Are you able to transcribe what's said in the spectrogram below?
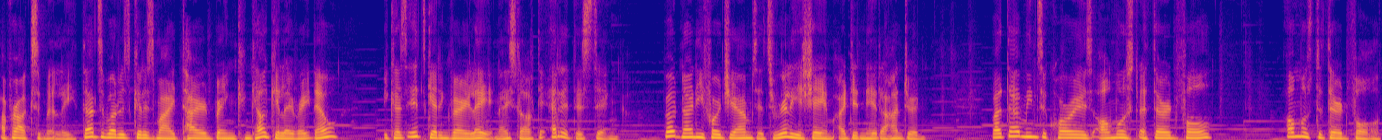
Approximately. That's about as good as my tired brain can calculate right now, because it's getting very late and I still have to edit this thing. About 94 gems, it's really a shame I didn't hit 100. But that means the quarry is almost a third full. Almost a third full.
